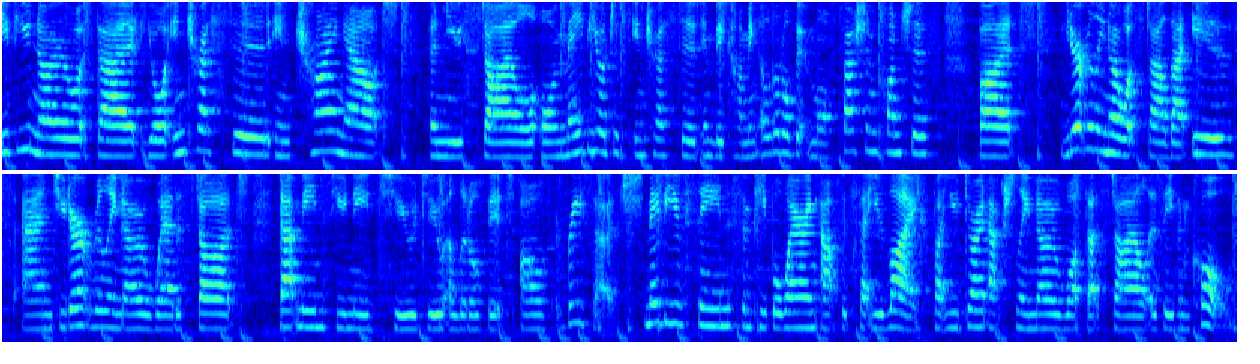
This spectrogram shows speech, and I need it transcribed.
If you know that you're interested in trying out a new style, or maybe you're just interested in becoming a little bit more fashion conscious, but you don't really know what style that is and you don't really know where to start, that means you need to do a little bit of research. Maybe you've seen some people wearing outfits that you like, but you don't actually know what that style is even called.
